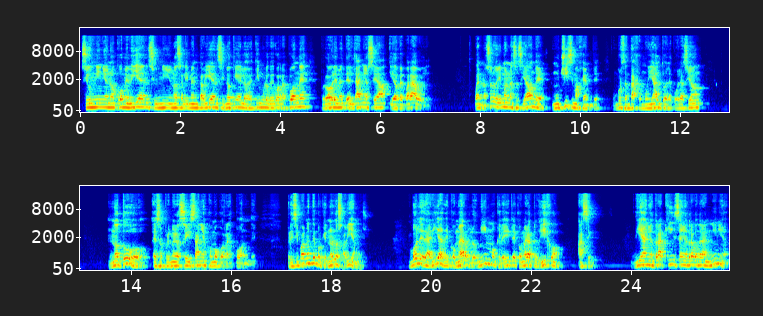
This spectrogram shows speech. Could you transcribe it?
si un niño no come bien, si un niño no se alimenta bien, si no tiene los estímulos que corresponden, probablemente el daño sea irreparable. Bueno, nosotros vivimos en una sociedad donde muchísima gente, un porcentaje muy alto de la población, no tuvo esos primeros seis años como corresponde. Principalmente porque no lo sabíamos. ¿Vos le darías de comer lo mismo que le diste de comer a tu hijo hace 10 años atrás, 15 años atrás cuando eran niños?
